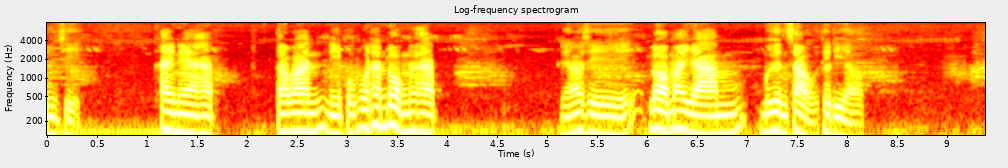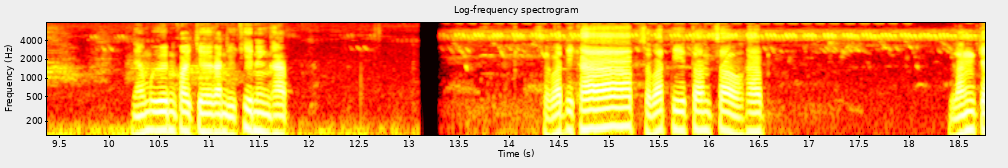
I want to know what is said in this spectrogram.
จริงๆไข่แน่ครับ แต่วันนี่ผมว่าท่านลงนะครับ เดี๋ยวสิรอมายามมืออนเสาร์เท่าเดียว เดี๋ยวมืออนคอยเจอกันอีกที่หนึ่งครับ สวัสดีครับ สวัสดีตอนเช้าครับ หลังจ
